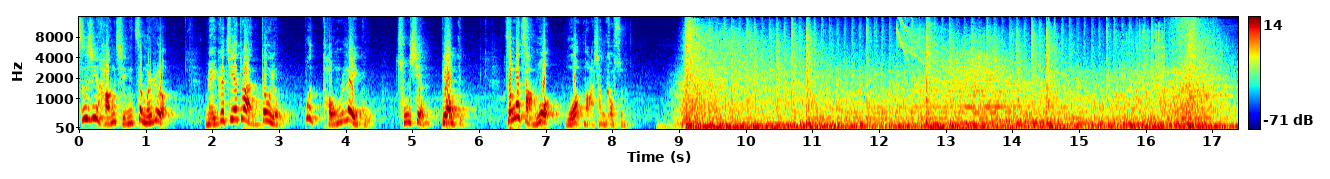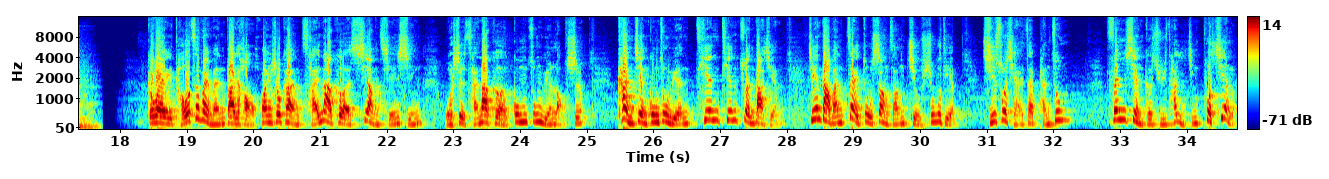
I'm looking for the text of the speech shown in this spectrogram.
资金行情这么热，每个阶段都有不同类股出现标股，怎么掌握？我马上告诉你。各位投资朋友们，大家好，欢迎收看财纳课向前行，我是财纳课龚中原老师。看见龚中原天天赚大钱。今天大盘再度上涨九十五点，其实说起来，在盘中分线格局它已经破线了。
